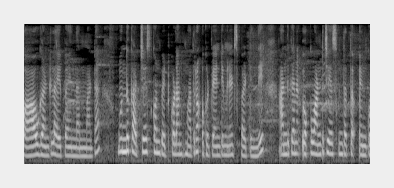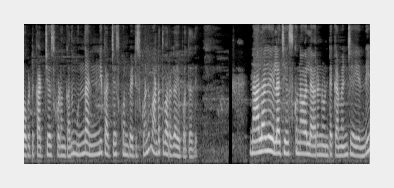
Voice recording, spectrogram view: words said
పావు గంటలు అయిపోయిందనమాట. ముందు కట్ చేసుకొని పెట్టుకోవడానికి మాత్రం ఒక ట్వంటీ మినిట్స్ పట్టింది. అందుకని ఒక వంట చేసుకున్న తర్వాత ఇంకొకటి కట్ చేసుకోవడం కాదు. ముందు అన్నీ కట్ చేసుకొని పెట్టేసుకోండి వంట త్వరగా అయిపోతుంది. నాలాగా ఇలా చేసుకున్న వాళ్ళు ఎవరైనా ఉంటే కమెంట్ చేయండి.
